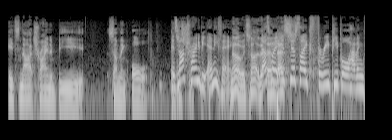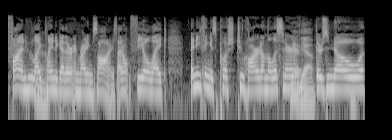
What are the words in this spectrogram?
It's not trying to be something old. It's not just- trying to be anything. No, it's not. That's what that's- it's just like three people having fun who like Yeah. playing together and writing songs. I don't feel like anything is pushed too hard on the listener. Yeah. Yeah. There's no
